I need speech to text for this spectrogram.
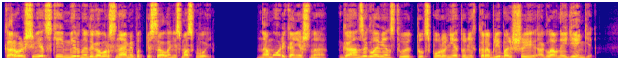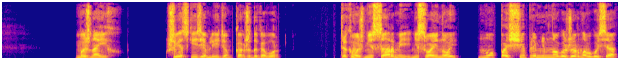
Король шведский мирный договор с нами подписал, а не с Москвой. На море, конечно, ганзы главенствуют, тут спору нет, у них корабли большие, а главное — деньги. Мы же на их шведские земли идем. Как же договор? Так мы же не с армией, не с войной. Ну, пощиплем немного жирного гуся.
